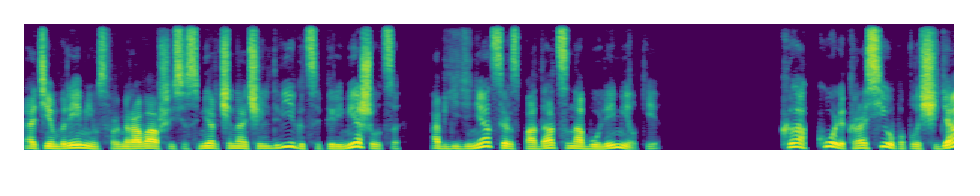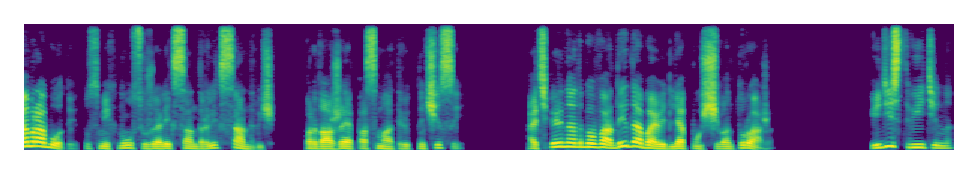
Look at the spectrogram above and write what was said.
А тем временем сформировавшиеся смерчи начали двигаться, перемешиваться, объединяться и распадаться на более мелкие. как Коля красиво по площадям работает, усмехнулся уже Александр Александрович, продолжая посматривать на часы. А теперь надо бы воды добавить для пущего антуража. И действительно,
